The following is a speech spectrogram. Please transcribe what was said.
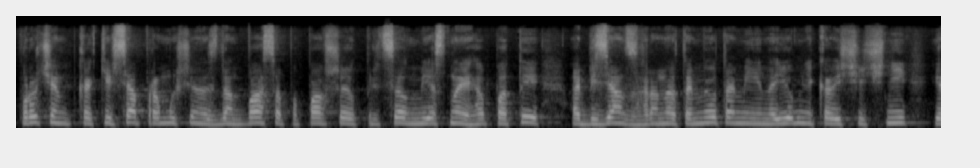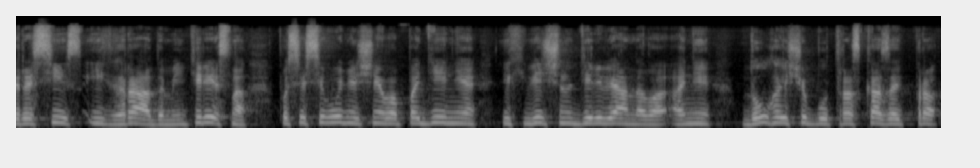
Впрочем, как и вся промышленность Донбасса, попавшая в прицел местной гопоты, обезьян с гранатометами и наемников из Чечни и России с их градами. Интересно, после сегодняшнего падения их вечно деревянного, они долго еще будут рассказывать про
